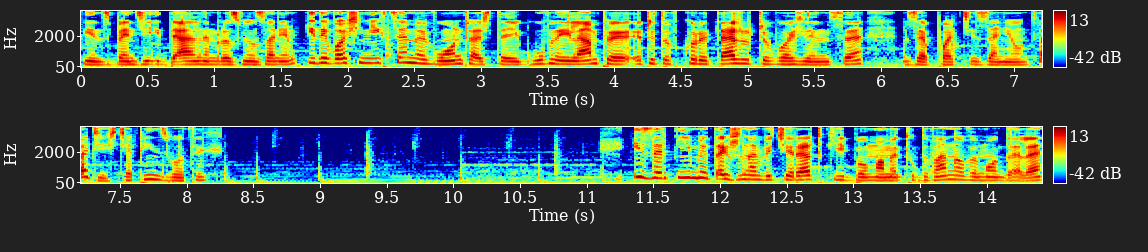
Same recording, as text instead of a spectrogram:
więc będzie idealnym rozwiązaniem, kiedy właśnie nie chcemy włączać tej głównej lampy, czy to w korytarzu, czy w łazience. Zapłaćcie za nią 25 zł. I zerknijmy także na wycieraczki, bo mamy tu dwa nowe modele.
